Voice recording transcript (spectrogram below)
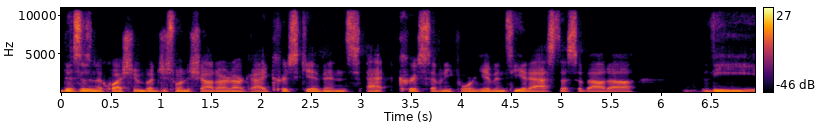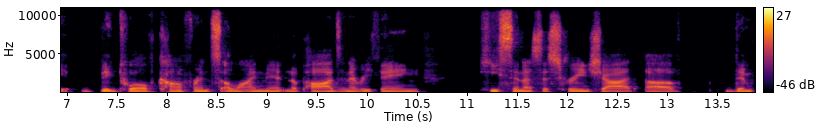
This isn't a question, but just wanted to shout out our guy Chris Gibbons at Chris74 Gibbons. He had asked us about uh the Big 12 conference alignment and the pods and everything. He sent us a screenshot of them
